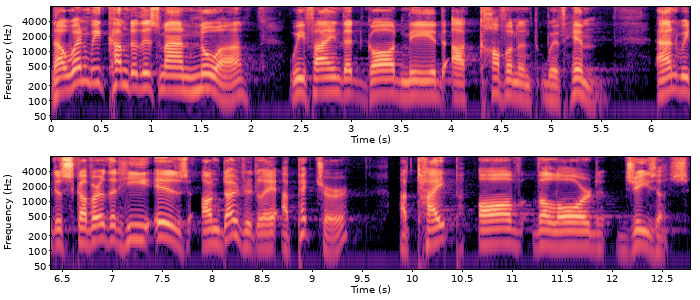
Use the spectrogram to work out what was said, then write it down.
Now, when we come to this man Noah, we find that God made a covenant with him. And we discover that he is undoubtedly a picture, a type of the Lord Jesus.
